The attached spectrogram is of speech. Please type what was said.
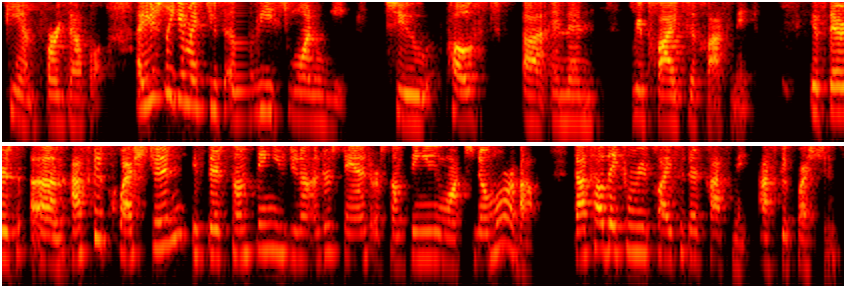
p.m., for example. I usually give my students at least one week to post uh, and then reply to classmates. If there's, um, ask a question, if there's something you do not understand or something you want to know more about. That's how they can reply to their classmates, ask a question.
